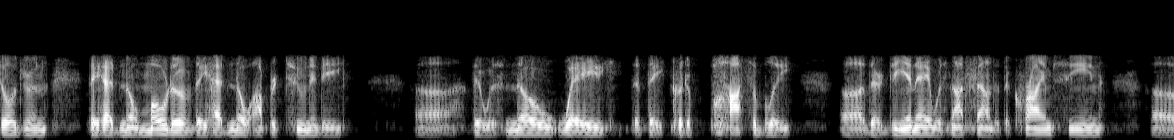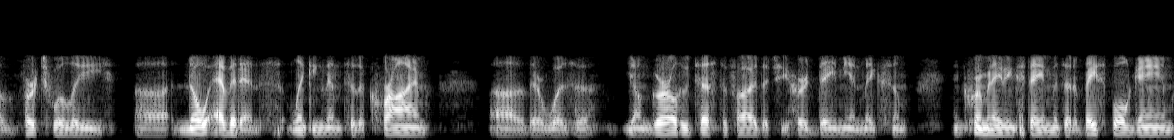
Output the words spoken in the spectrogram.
children. They had no motive. They had no opportunity. Uh, there was no way that they could have possibly. Uh, their DNA was not found at the crime scene. Uh, virtually uh, no evidence linking them to the crime. Uh, there was a young girl who testified that she heard Damien make some incriminating statements at a baseball game.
